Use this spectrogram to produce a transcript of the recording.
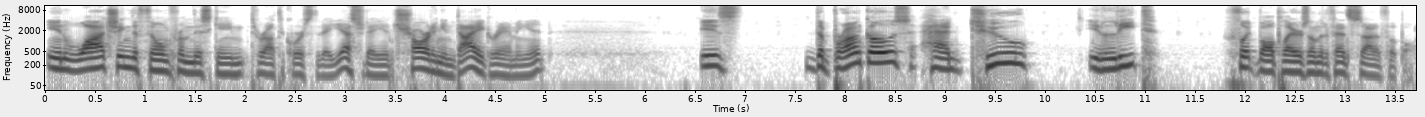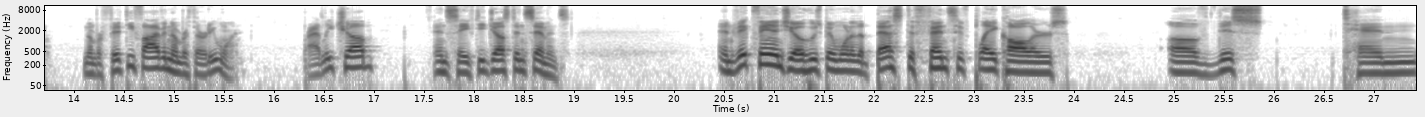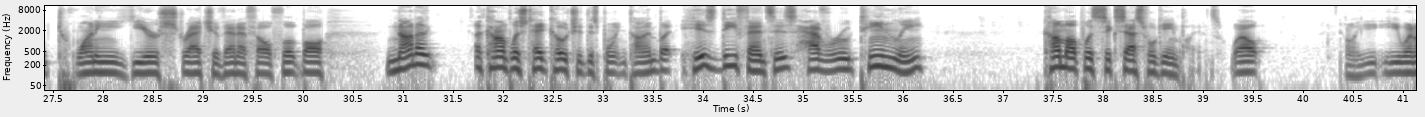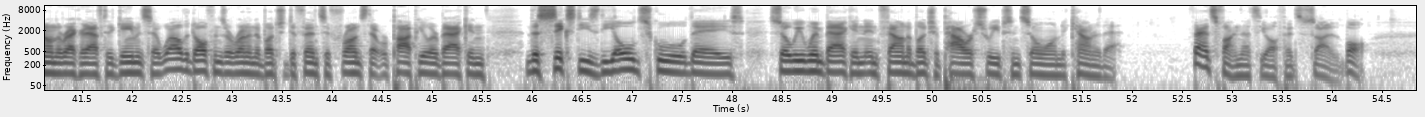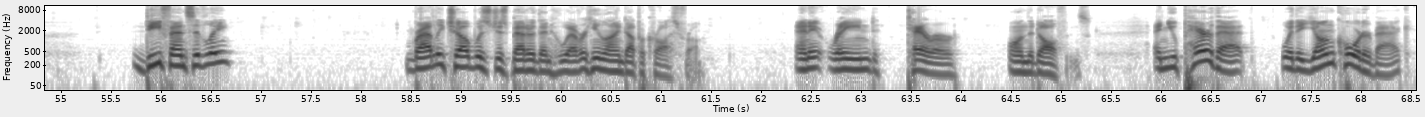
in watching the film from this game throughout the course of the day yesterday and charting and diagramming it is the Broncos had two elite football players on the defensive side of football number 55 and number 31 Bradley Chubb and safety Justin Simmons. And Vic Fangio, who's been one of the best defensive play callers of this 10, 20 year stretch of NFL football, not a accomplished head coach at this point in time, but his defenses have routinely come up with successful game plans. Well, oh, he, he went on the record after the game and said, well, the Dolphins are running a bunch of defensive fronts that were popular back in the 60s, the old school days. So we went back and, and found a bunch of power sweeps and so on to counter that. That's fine. That's the offensive side of the ball. Defensively, Bradley Chubb was just better than whoever he lined up across from. And it rained terror on the Dolphins. And you pair that with a young quarterback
